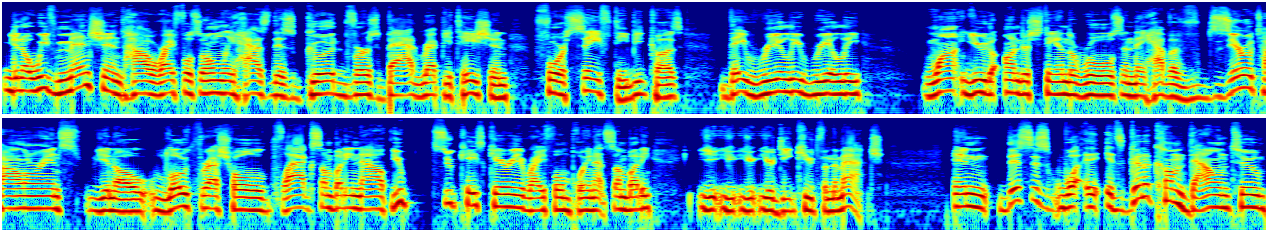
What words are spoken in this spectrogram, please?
you know, we've mentioned how rifles only has this good versus bad reputation for safety because they really really want you to understand the rules and they have a zero tolerance, you know, low threshold, flag somebody now. If you suitcase carry a rifle and point at somebody, you, you, you're DQ'd from the match. And this is what it's going to come down to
